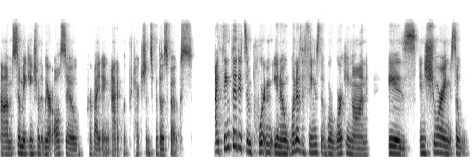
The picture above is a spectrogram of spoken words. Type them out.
Um, so making sure that we are also providing adequate protections for those folks. I think that it's important, you know, one of the things that we're working on is ensuring so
